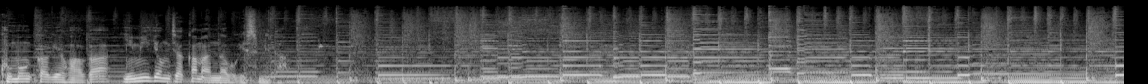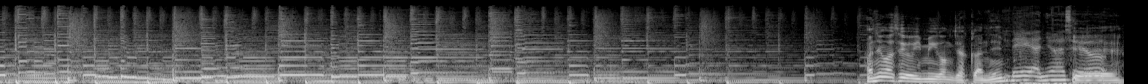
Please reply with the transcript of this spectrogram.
구멍가게 화가 이미경 작가 만나보겠습니다. 안녕하세요, 이미경 작가님. 네, 안녕하세요. 예,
